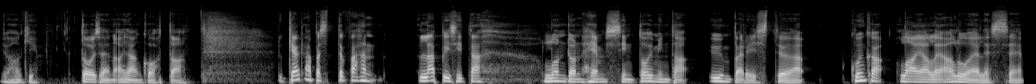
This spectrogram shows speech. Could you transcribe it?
johonkin toiseen ajankohtaan. Käydäänpä sitten vähän läpi sitä London Hemsin toimintaympäristöä. Kuinka laajalle alueelle se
